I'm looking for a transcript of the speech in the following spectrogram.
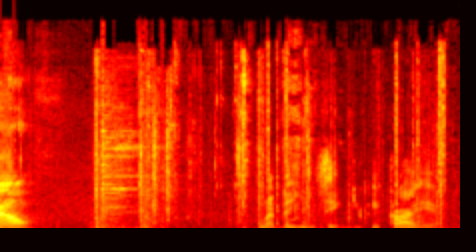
อ้าเหมือนได้ยินเสียงอยู่ใกล้ๆอะ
